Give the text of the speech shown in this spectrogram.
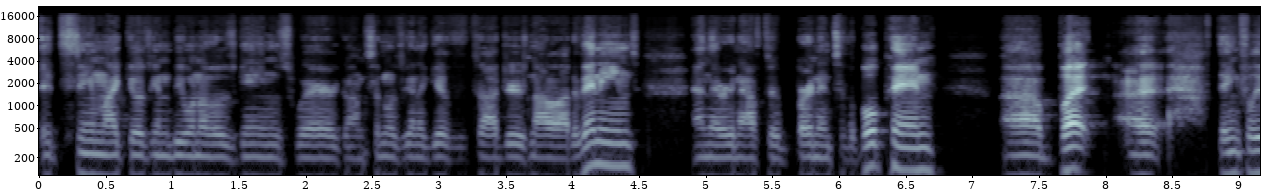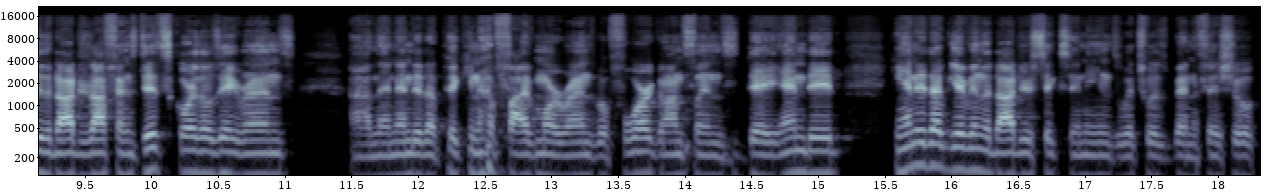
It seemed like it was going to be one of those games where Gonsolin was going to give the Dodgers not a lot of innings and they were going to have to burn into the bullpen. Uh, but uh, thankfully, the Dodgers offense did score those eight runs and um, then ended up picking up five more runs before Gonsolin's day ended. He ended up giving the Dodgers six innings, which was beneficial.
